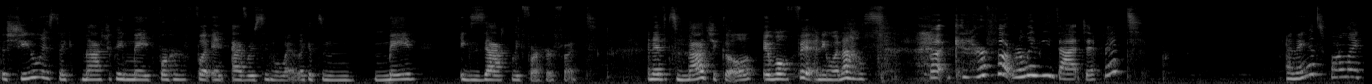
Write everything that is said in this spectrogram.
the shoe is like magically made for her foot in every single way. Like it's made exactly for her foot. And if it's magical, it won't fit anyone else. But can her foot really be that different? I think it's more like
